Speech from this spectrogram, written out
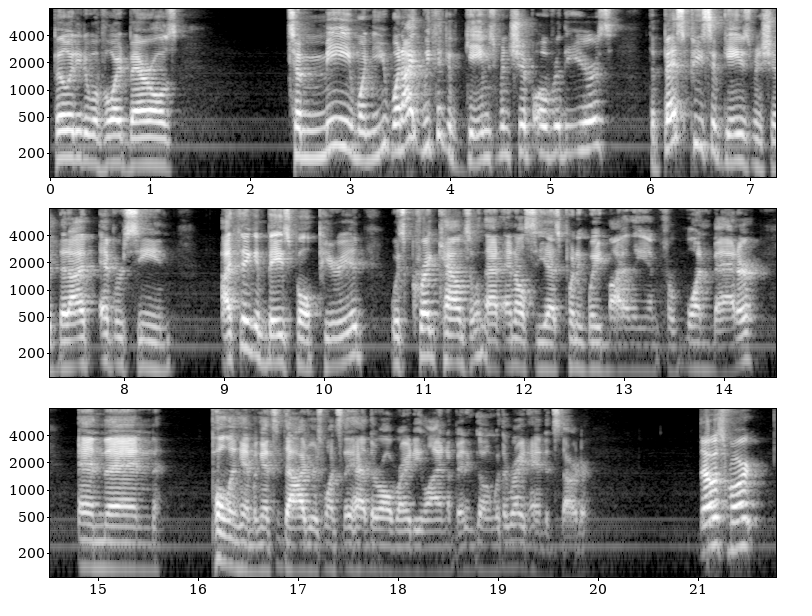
ability to avoid barrels to me, when you when I we think of gamesmanship over the years, the best piece of gamesmanship that I've ever seen, I think in baseball, period, was Craig Counsell in that NLCS putting Wade Miley in for one batter and then pulling him against the Dodgers once they had their all righty lineup and going with a right handed starter. That was smart.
